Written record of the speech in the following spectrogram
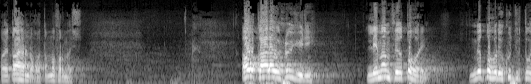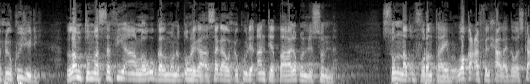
oo ay daahir noqoto ma furmayso. Aw qaala wuxuu yidhi liman fii uhrin mid uhri ku jirto wuxuu ku yidhi lam tumasa fiihi aan loogu galmoonin uhriga asagaa wuxuu ku yidhi anti taaliqun lisunna sunnaad u furan tahay waqaca fi lxaal ayda waa iska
